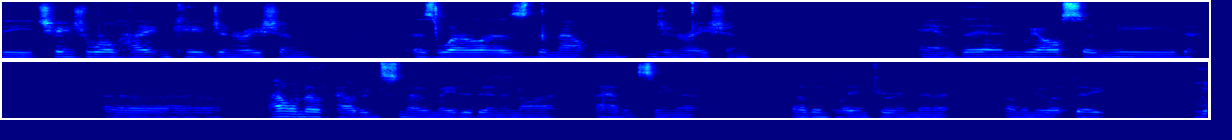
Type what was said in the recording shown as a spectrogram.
the changed world height and cave generation as well as the mountain generation. And then we also need. Uh, I don't know if powdered snow made it in or not. I haven't seen it. I've been playing for a minute on the new update. I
